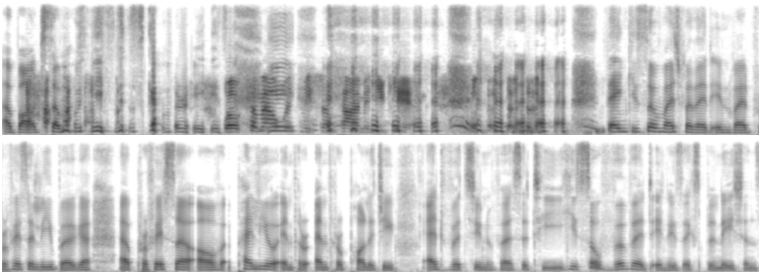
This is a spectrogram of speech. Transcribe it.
about some of these discoveries. Well, come out you... with me sometime and you can. Thank you so much for that invite, Professor Lee Berger, a professor of paleoanthropology at Wits University. He's so vivid in his explanations.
